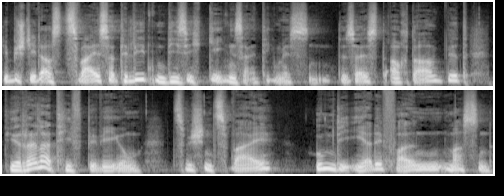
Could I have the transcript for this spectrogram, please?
Die besteht aus zwei Satelliten, die sich gegenseitig messen. Das heißt, auch da wird die Relativbewegung zwischen zwei um die Erde fallenden Massen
